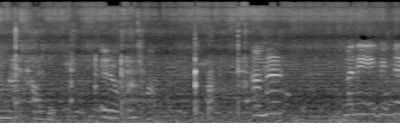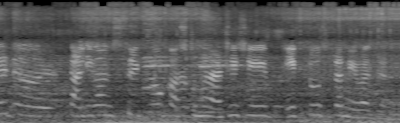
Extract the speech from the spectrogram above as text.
আমরা খাব। এরকম সব আমার মানে এদিনের টালিগঞ্জ থেকেও কাস্টমার আছে সে এক টোস্টটা নেওয়ার জন্য।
